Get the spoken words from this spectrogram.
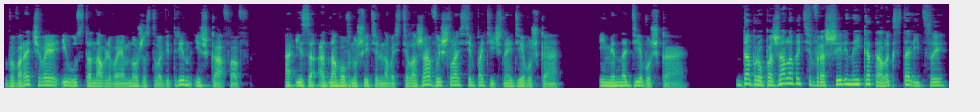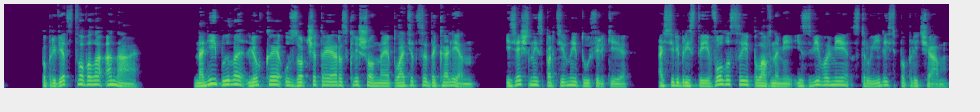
выворачивая и устанавливая множество витрин и шкафов, а из-за одного внушительного стеллажа вышла симпатичная девушка. Именно девушка. «Добро пожаловать в расширенный каталог столицы!» – поприветствовала она. На ней было легкое узорчатое расклешенное платьице до колен, изящные спортивные туфельки, а серебристые волосы плавными извивами струились по плечам.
